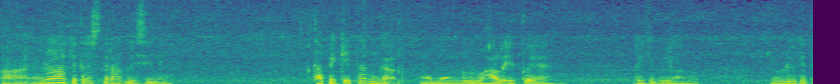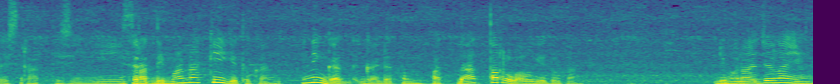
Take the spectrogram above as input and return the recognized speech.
ah, ya udahlah kita istirahat di sini. Tapi kita nggak ngomong dulu hal itu ya. Rifki bilang ya udah kita istirahat di sini. Istirahat di mana ki? Gitu kan. Ini nggak nggak ada tempat datar loh gitu kan di mana aja lah yang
